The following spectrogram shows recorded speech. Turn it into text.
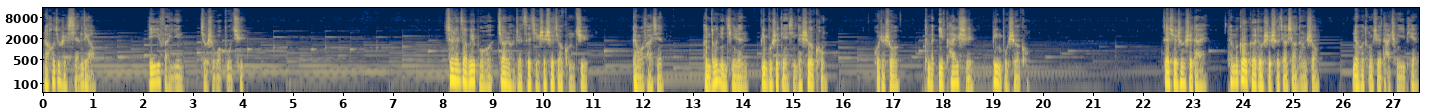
然后就是闲聊，第一反应就是我不去。虽然在微博叫嚷着自己是社交恐惧，但我发现，很多年轻人并不是典型的社恐，或者说，他们一开始并不社恐。在学生时代，他们个个都是社交小能手，能和同学打成一片，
